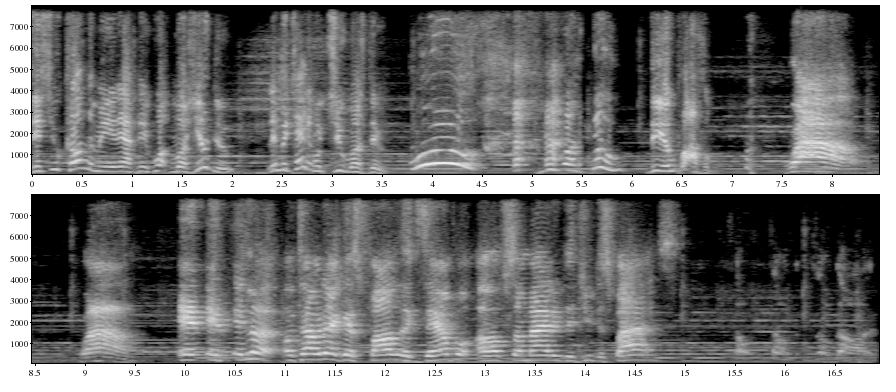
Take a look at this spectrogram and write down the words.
Since you come to me and ask me what must you do, let me tell you what you must do. Woo! You must do the impossible. wow. Wow. And, and and look, on top of that, just follow the example of somebody that you despise. So, so, so God,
